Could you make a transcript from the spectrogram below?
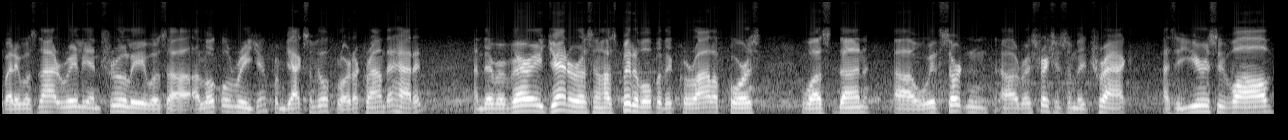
but it was not really and truly. It was a, a local region from Jacksonville, Florida, Crown that had it, and they were very generous and hospitable. But the corral, of course, was done uh, with certain uh, restrictions on the track. As the years evolved,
